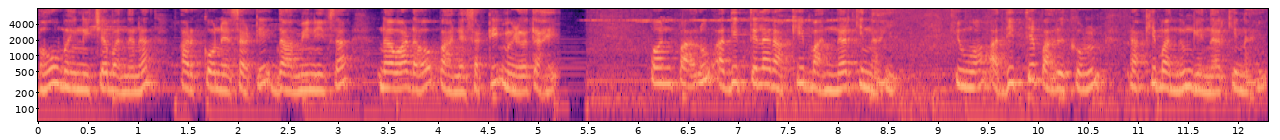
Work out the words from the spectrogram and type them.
भाऊ बहिणीच्या बंधनात अडकवण्यासाठी दामिनीचा नवा डाव पाहण्यासाठी मिळत आहे. पण पारू आदित्यला राखी बांधणार की नाही? किंवा आदित्य पारूकडून राखी बांधून घेणार की नाही?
